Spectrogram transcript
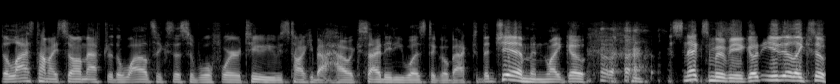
the last time I saw him after the wild success of Wolf Warrior 2, he was talking about how excited he was to go back to the gym and like go this next movie and go you know like so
